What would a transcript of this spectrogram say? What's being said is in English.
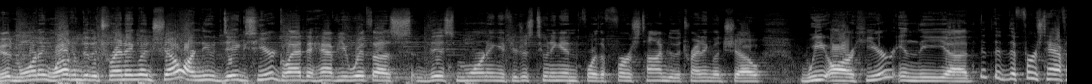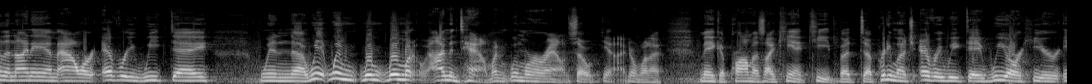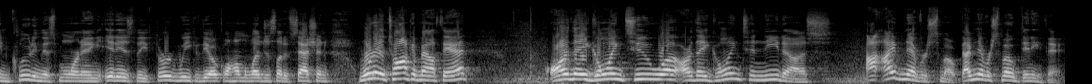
Good morning. Welcome to the Trent England Show. Our new digs here. Glad to have you with us this morning. If you're just tuning in for the first time to the Trent England Show, we are here in the, uh, the, the first half of the 9 a.m. hour every weekday when, uh, when, when, when, when, I'm in town, when, when we're around. So, yeah, I don't want to make a promise I can't keep, but uh, pretty much every weekday we are here, including this morning. It is the third week of the Oklahoma legislative session. We're going to talk about that. Are they going to, uh, are they going to need us I, have never smoked. I've never smoked anything.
